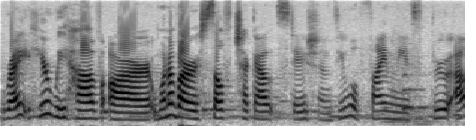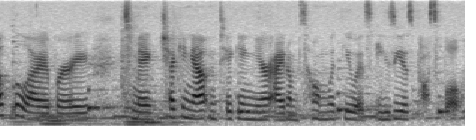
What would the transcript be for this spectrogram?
Right here we have our one of our self-checkout stations. You will find these throughout the library to make checking out and taking your items home with you as easy as possible.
